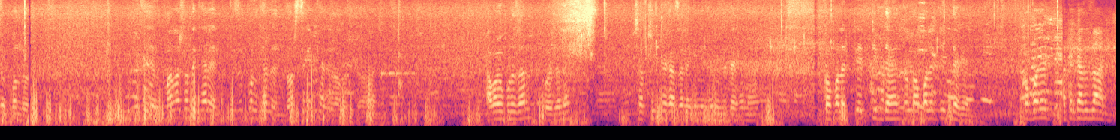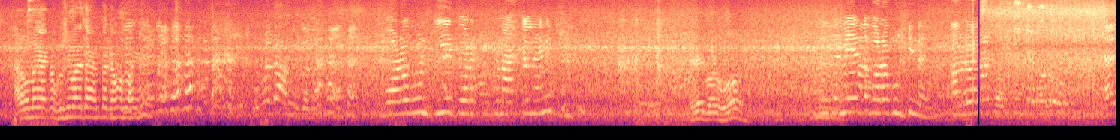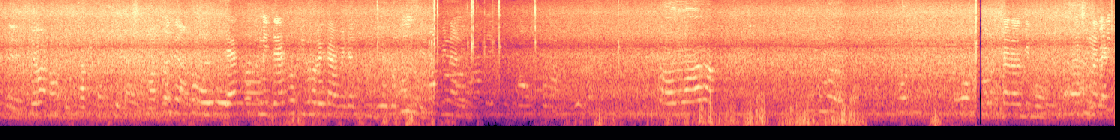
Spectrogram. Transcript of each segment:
চোখ বন্ধ মালার সাথে খেলেন কিছুক্ষণ খেলেন দশ সেকেন্ড খেলেন আবার। উপরে যান প্রয়োজনে। সব ঠিকঠাক আছে নাকি? নিজে নিজে দেখেন হ্যাঁ। কপালের টিপ দেখেন তো কপালের টিপ দেখেন। কপালের হাতের কাছে যান। আর ওনাকে একটা ঘুষি মারি দেখেন তো কেমন লাগে। বড় বোন কি তোর কি কোনো আজকাল নাই নাকি? এই বড় বোন। মেয়ের তো বড় বোনই নাই। আমরা দেখো তুমি দেখো কীভাবে ক্যামেরা ভিডিও করতেছে। আমি না নিব। দিব। কিছু না লাগে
